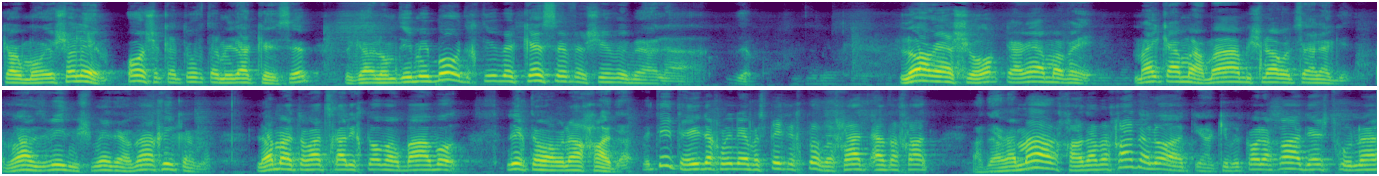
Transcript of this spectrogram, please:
כרמו ישלם. או שכתוב את המילה כסף, וגם לומדים מבו, דכתיב בכסף ישיב ובעלה. זהו. לא הרי השור, כהרי המראה. מה היא כמה? מה המשנה רוצה להגיד? אברהם זביד משמד רבה הכי כמה. למה התורה צריכה לכתוב ארבעה אבות? לכתוב עונה חדה. וטיטה אידך מיניה מספיק לכתוב אחד אב אחד. הדר אמר חדה וחדה לא עטיה, כי בכל אחד יש תכונה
